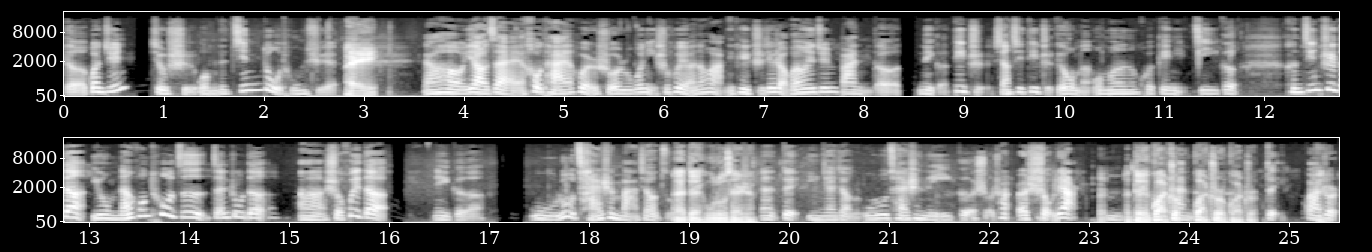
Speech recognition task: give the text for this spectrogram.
的冠军就是我们的金度同学。哎，然后要在后台，或者说如果你是会员的话，你可以直接找关微君，把你的那个地址、详细地址给我们，我们会给你寄一个很精致的，由我们南红兔子赞助的啊、手绘的那个五路财神吧，叫做。哎，对，五路财神，嗯，对，应该叫做五路财神的一个手串呃手链儿，嗯，对，挂坠挂坠挂坠。对挂坠儿，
